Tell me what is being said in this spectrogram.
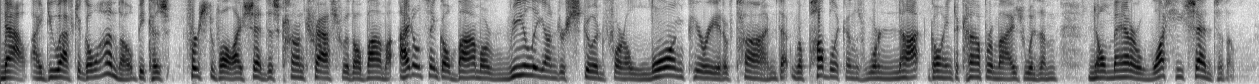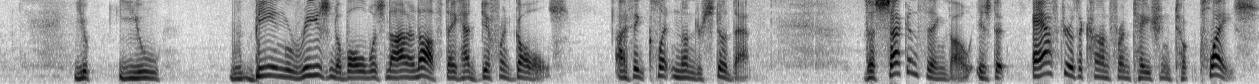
Now, I do have to go on though, because first of all, I said this contrast with Obama. I don't think Obama really understood for a long period of time that Republicans were not going to compromise with him no matter what he said to them. You, you, being reasonable was not enough. They had different goals. I think Clinton understood that. The second thing, though, is that after the confrontation took place,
